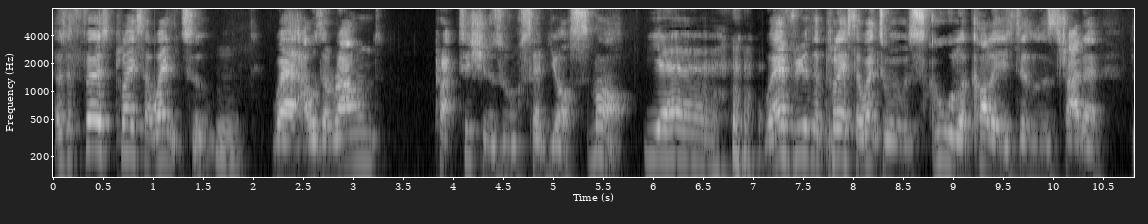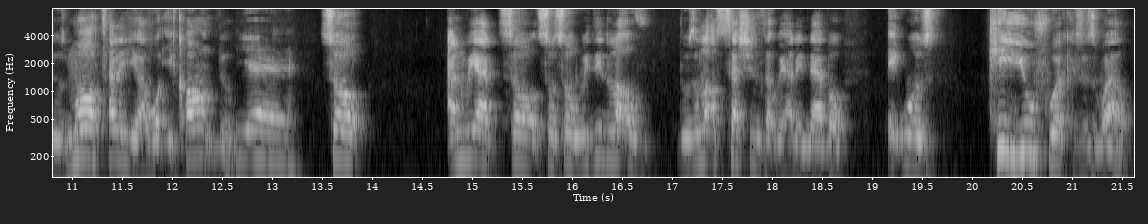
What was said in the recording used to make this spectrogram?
It was the first place I went to Hmm. where I was around practitioners who said you're smart. Yeah. Where every other place I went to, it was school or college, there was trying to, there was more telling you what you can't do. yeah. So, and we had so so so we did a lot of there was a lot of sessions that we had in there, but it was key youth workers as well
